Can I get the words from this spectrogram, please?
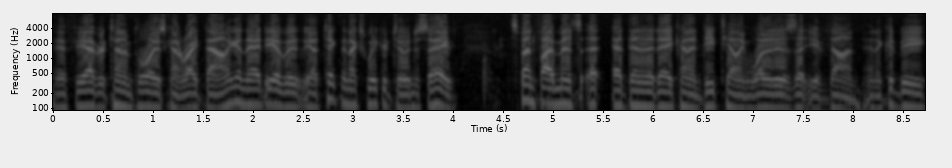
if you have your ten employees kind of write down again the idea of you know take the next week or two and just say, hey, spend five minutes at, at the end of the day kind of detailing what it is that you've done, and it could be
